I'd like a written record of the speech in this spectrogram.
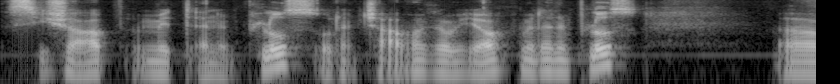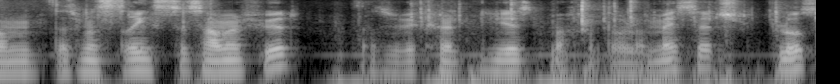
C-Sharp mit einem Plus oder in Java glaube ich auch mit einem Plus, ähm, dass man Strings zusammenführt. Also wir könnten hier jetzt machen Dollar $Message Plus,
